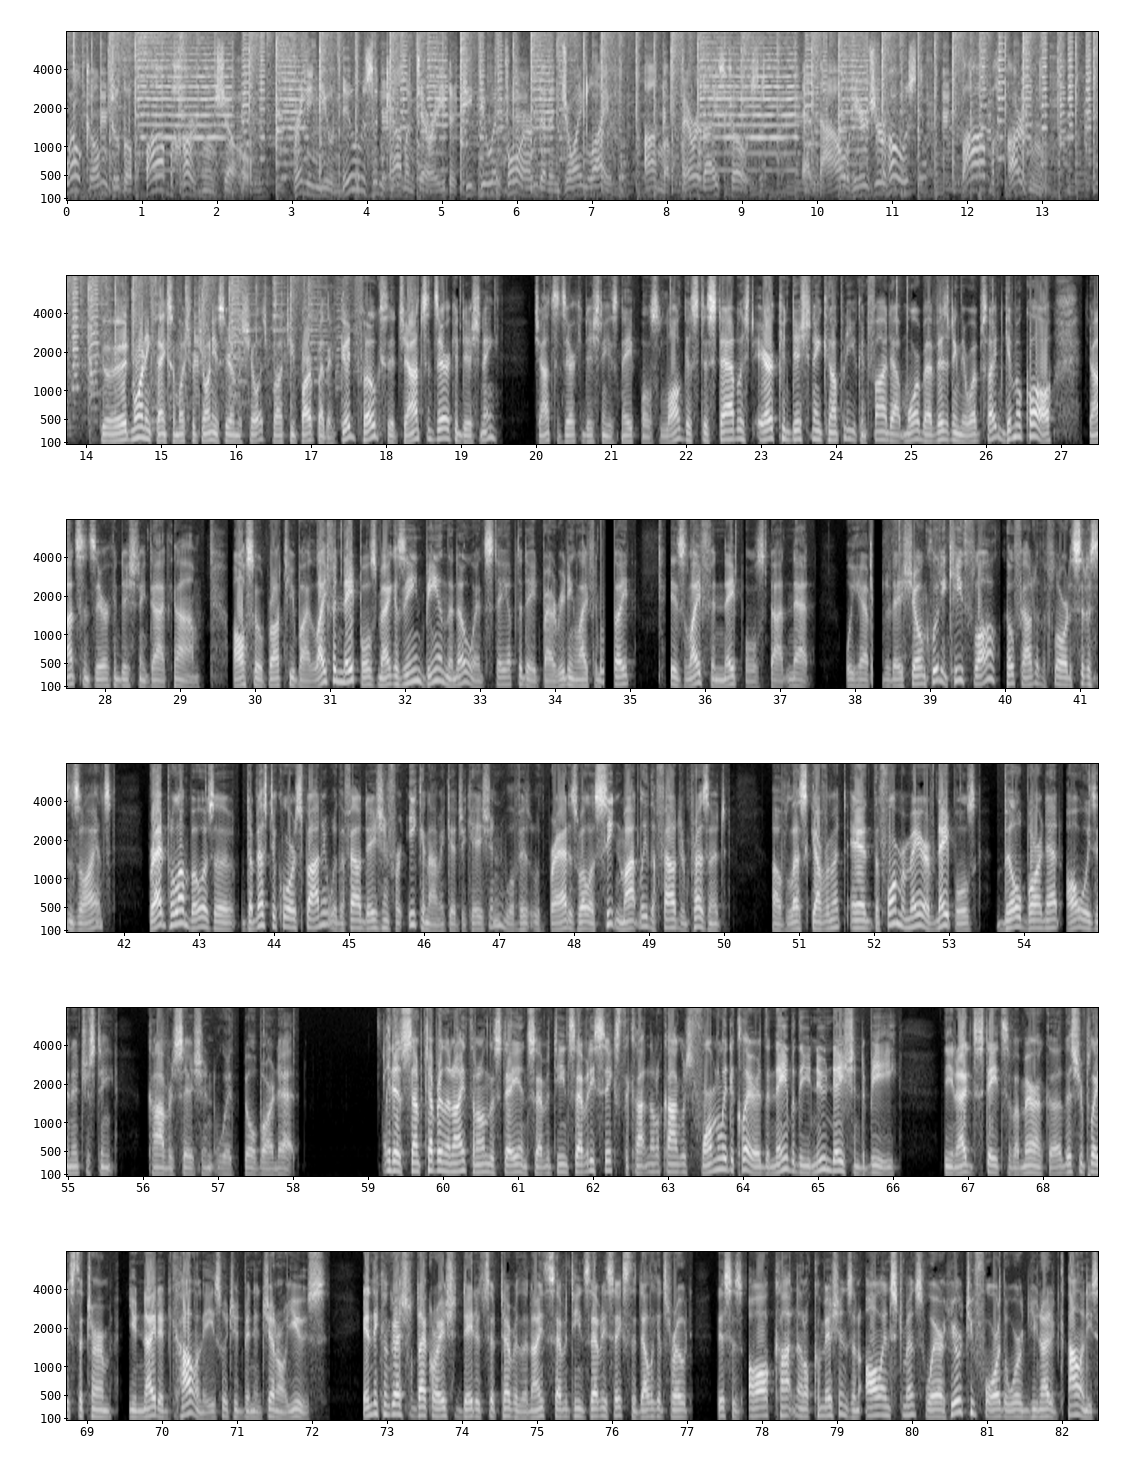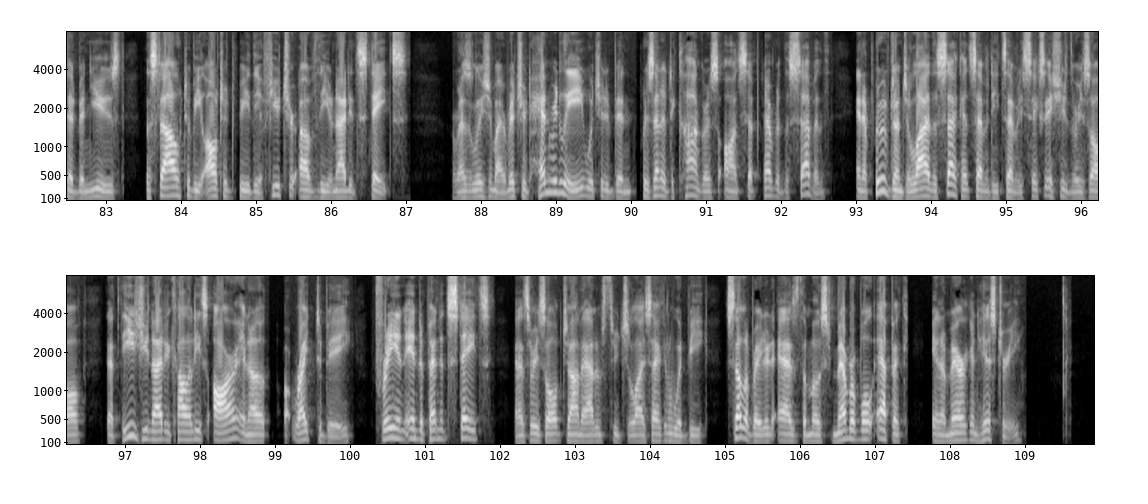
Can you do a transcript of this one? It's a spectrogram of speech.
Welcome to the Bob Harden Show, bringing you news and commentary to keep you informed and enjoying life on the Paradise Coast. And now, here's your host, Bob Harden. Good morning. Thanks so much for joining us here on the show. It's brought to you in part by the good folks at Johnson's Air Conditioning. Johnson's Air Conditioning is Naples' longest established air conditioning company. You can find out more by visiting their website and give them a call, johnsonsairconditioning.com. Also brought to you by Life in Naples magazine. Be in the know and stay up to date by reading Life in site is lifeinnaples.net. We have today's show, including Keith Flaugh, co-founder of the Florida Citizens Alliance. Brad Polumbo is a domestic correspondent with the Foundation for Economic Education. We'll visit with Brad, as well as Seton Motley, the founder and president of Less Government, and the former mayor of Naples, Bill Barnett. Always an interesting conversation with Bill Barnett. It is September the 9th, and on this day in 1776, the Continental Congress formally declared the name of the new nation to be the United States of America. This replaced the term United Colonies, which had been in general use. In the Congressional Declaration dated September the 9th, 1776, the delegates wrote, This is all continental commissions and all instruments where heretofore the word United Colonies had been used, the style to be altered to be the future of the United States. A resolution by Richard Henry Lee, which had been presented to Congress on September the 7th and approved on July the 2nd, 1776, issued the resolve that these united colonies are and a right to be free and independent states. As a result, John Adams through July 2nd would be celebrated as the most memorable epoch in American history.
